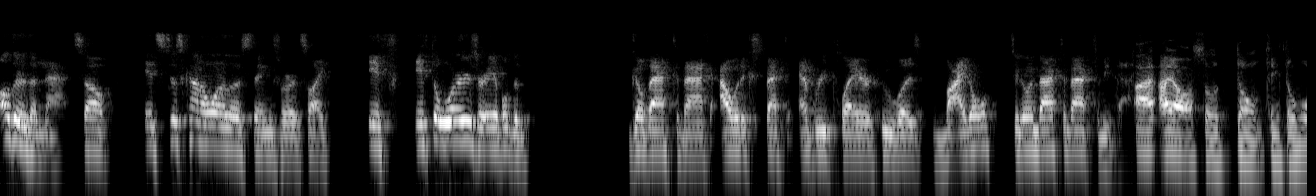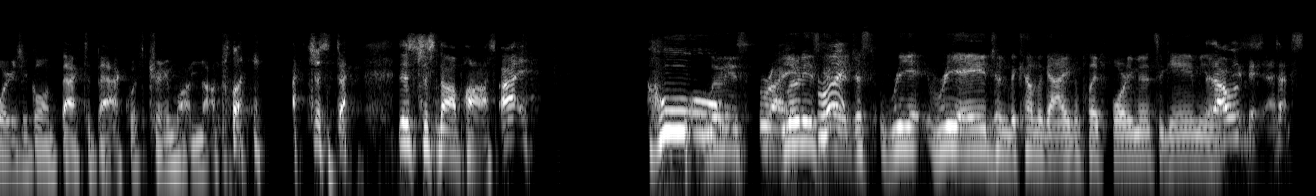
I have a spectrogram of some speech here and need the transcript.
other than that. So it's just kind of one of those things where it's like, if if the Warriors are able to go back to back, I would expect every player who was vital to going back to back to be back. I, I also don't think the Warriors are going back to back with Draymond not playing. I just this is just not possible. I who Looney's right Looney's gonna right. just re re-age and become the guy who can play 40 minutes a game. You know, that was, that's,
